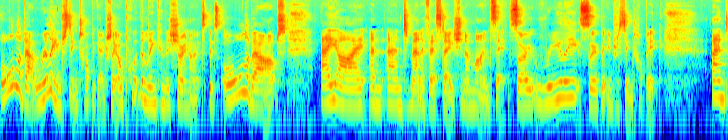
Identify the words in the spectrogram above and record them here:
all about really interesting topic. Actually, I'll put the link in the show notes. It's all about AI and and manifestation and mindset. So really super interesting topic. And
